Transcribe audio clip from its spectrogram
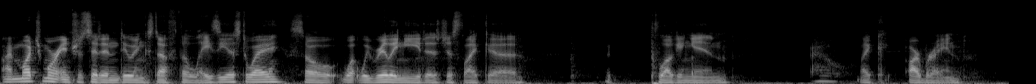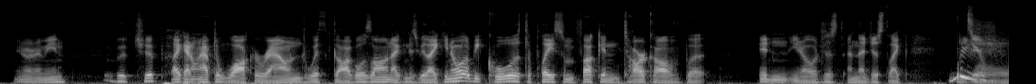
I'm much more interested in doing stuff the laziest way. So what we really need is just like a, like plugging in, like our brain. You know what I mean? The chip. Like I don't have to walk around with goggles on. I can just be like, you know what would be cool is to play some fucking Tarkov, but in you know just and then just like yeah,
